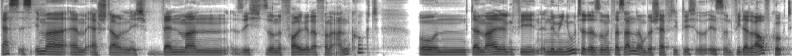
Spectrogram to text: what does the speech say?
Das ist immer ähm, erstaunlich, wenn man sich so eine Folge davon anguckt und dann mal irgendwie eine Minute oder so mit was anderem beschäftigt ist und wieder drauf guckt,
